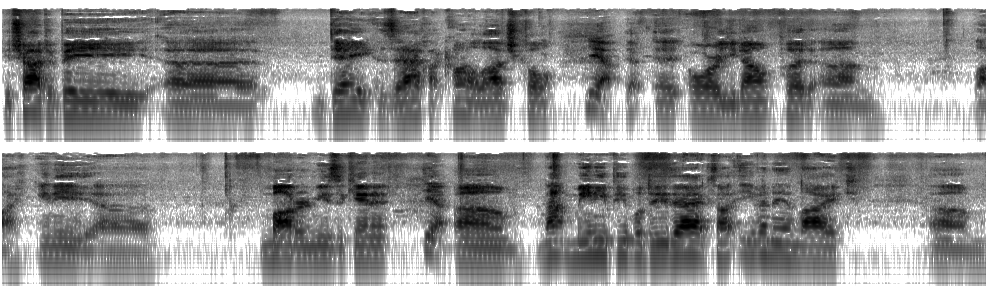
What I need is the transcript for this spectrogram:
you try to be uh date exact like chronological Yeah, uh, or you don't put um like any uh modern music in it yeah, um, not many people do that. 'cause I- even in like, um,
